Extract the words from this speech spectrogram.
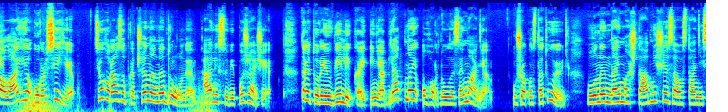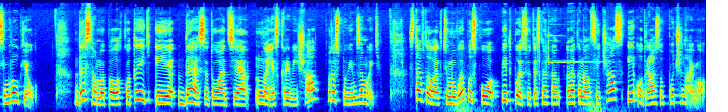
Палає у Росії. Цього разу причина не дрони, а лісові пожежі. Територію Великої і Необ'ятної огорнули займання. Уже констатують, вони наймасштабніші за останні сім років. Де саме палахкотить і де ситуація найяскравіша, розповім за мить. Ставте лайк цьому випуску, підписуйтесь на, кан- на канал Січас і одразу починаємо.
